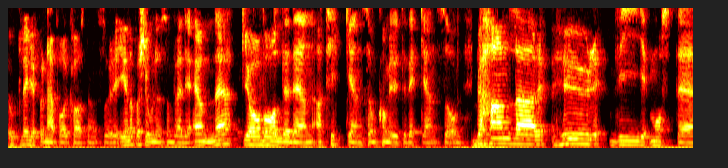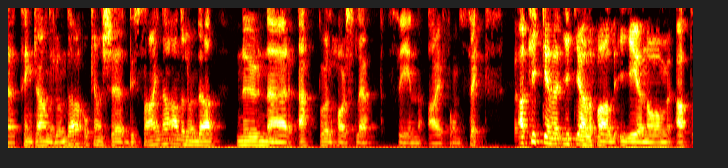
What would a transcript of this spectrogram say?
upplägget för den här podcasten så är det ena personen som väljer ämne. Jag valde den artikeln som kom ut i veckan som behandlar hur vi måste tänka annorlunda och kanske designa annorlunda nu när Apple har släppt sin iPhone 6. Artikeln gick i alla fall igenom att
